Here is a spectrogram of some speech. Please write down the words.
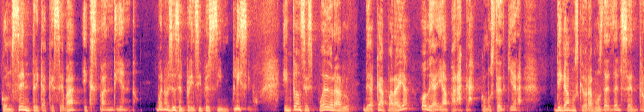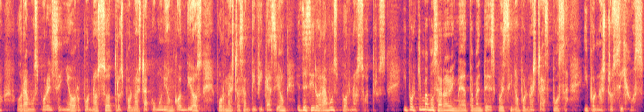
concéntrica que se va expandiendo. Bueno, ese es el principio, es simplísimo. Entonces puede orarlo de acá para allá o de allá para acá, como usted quiera. Digamos que oramos desde el centro, oramos por el Señor, por nosotros, por nuestra comunión con Dios, por nuestra santificación, es decir, oramos por nosotros. ¿Y por quién vamos a orar inmediatamente después, sino por nuestra esposa y por nuestros hijos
